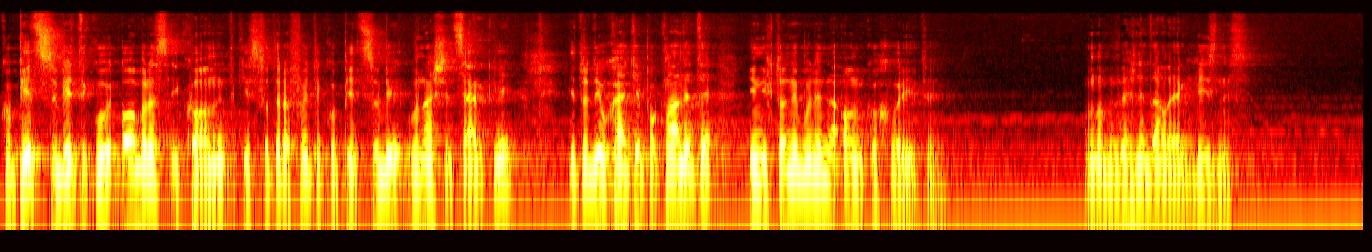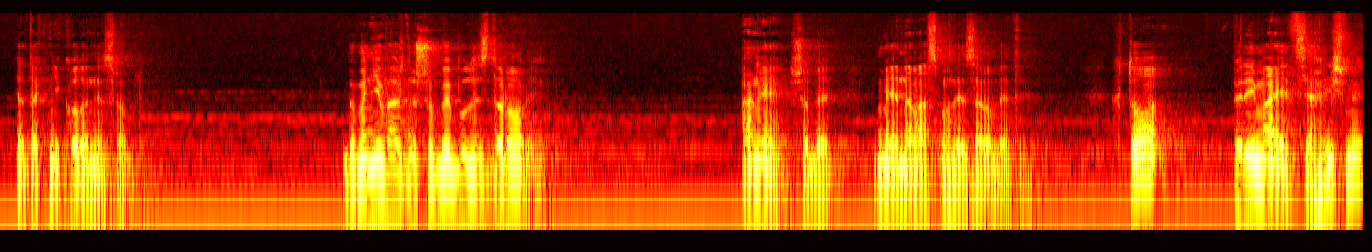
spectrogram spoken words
купіть собі такий образ ікони, такий сфотографуйте, купіть собі в нашій церкві, і туди в хаті покладете, і ніхто не буде на онкохворіти. Воно би виглядало як бізнес. Я так ніколи не зроблю. Бо мені важливо, щоб ви були здорові, а не щоб ми на вас могли заробити. Хто переймається грішми,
